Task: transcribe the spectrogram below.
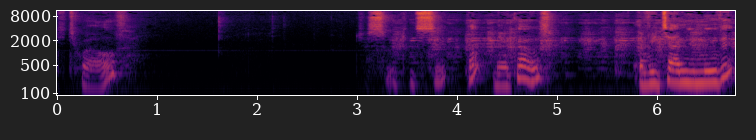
to 12. Just so we can see. Oh, there it goes. Every time you move it,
